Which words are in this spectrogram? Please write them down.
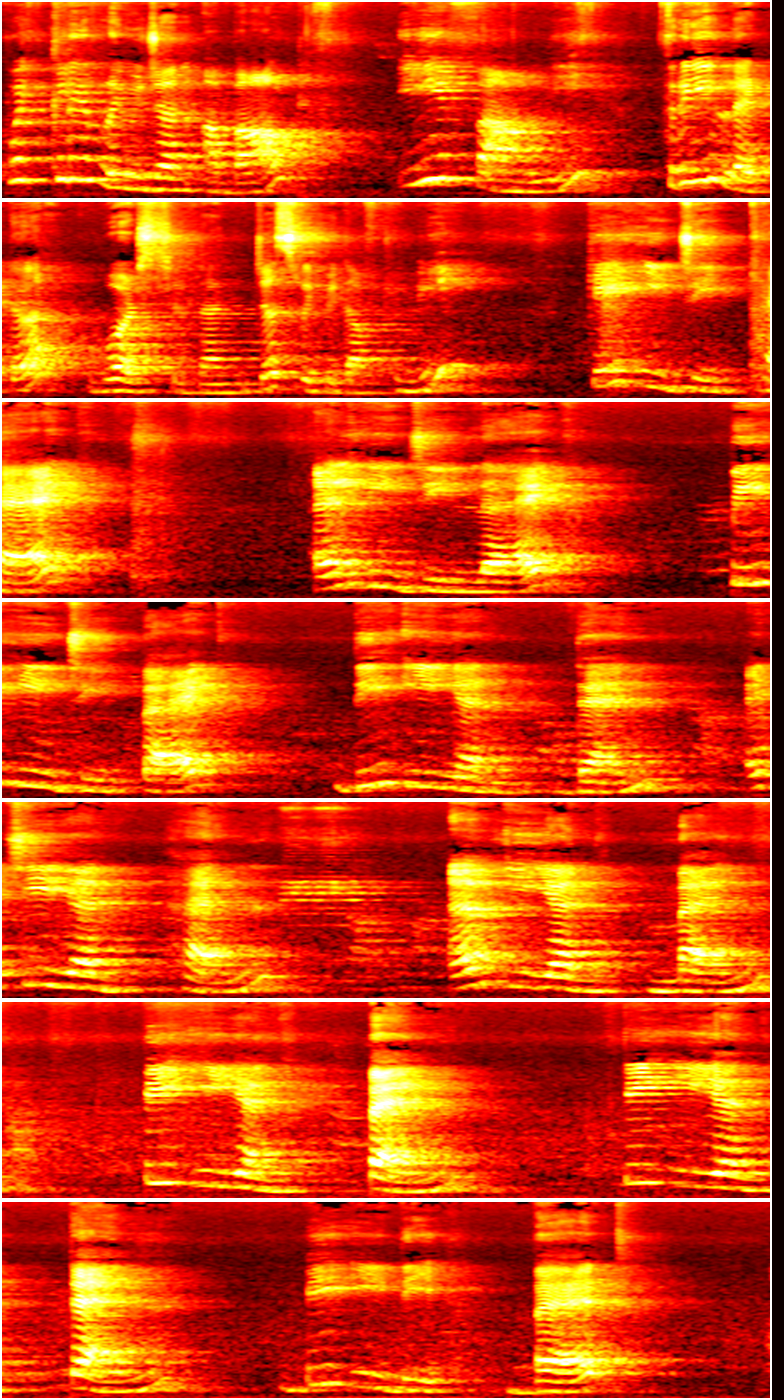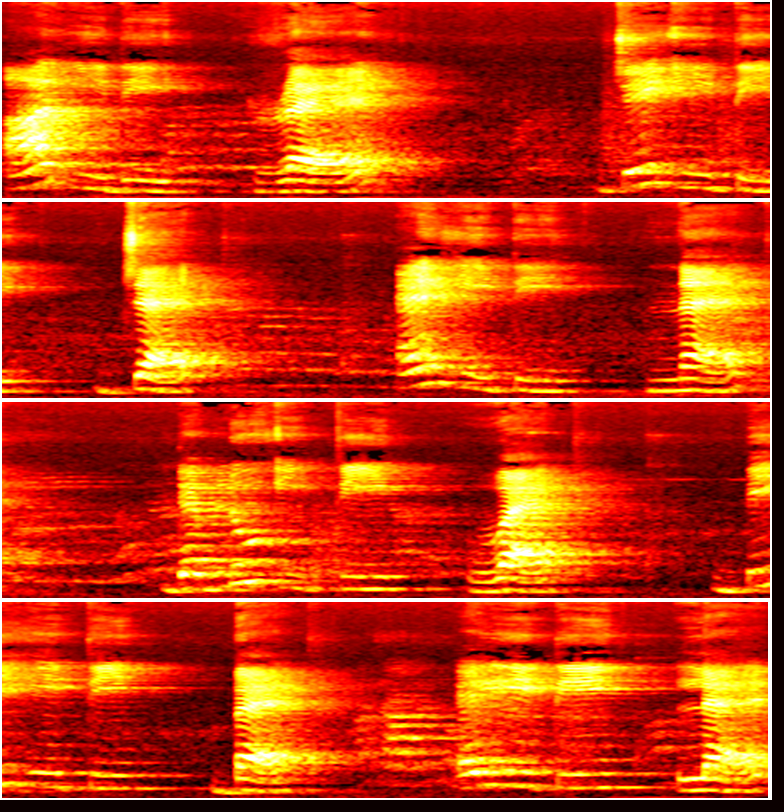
quickly revision about E family three letter words children. Just repeat after me. K-E-G keg, L-E-G leg, P-E-G peg, D-E-N den, H-E-N hen, red, J-E-T jet, N-E-T net, W-E-T wet, B-E-T bet, L-E-T led,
